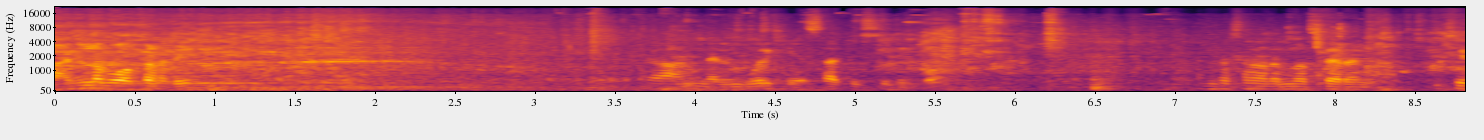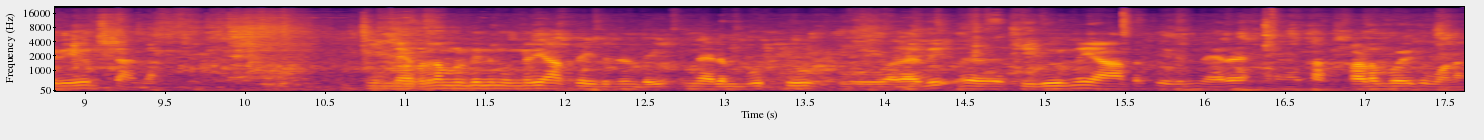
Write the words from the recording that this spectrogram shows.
ആടുള്ള പോക്കാണിത് ഇതാണ് Nilambur K S R T C sir നടന്ന സ്ഥലം ചെറിയൊരു സ്റ്റാൻഡാണ് പിന്നെ ഇവിടെ നമ്മൾ ഇതിന് മുന്നേ യാത്ര ചെയ്തിട്ടുണ്ട്. നിലമ്പൂർ ടു അതായത് തിരൂരിന് യാത്ര ചെയ്തിട്ട് നേരെ കക്കാടം പോയിട്ട് പോകണം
